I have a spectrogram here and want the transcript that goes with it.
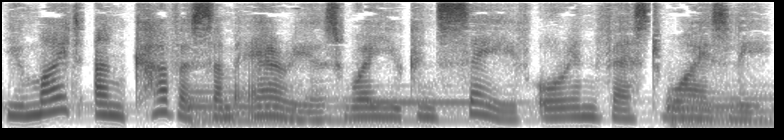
You might uncover some areas where you can save or invest wisely.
